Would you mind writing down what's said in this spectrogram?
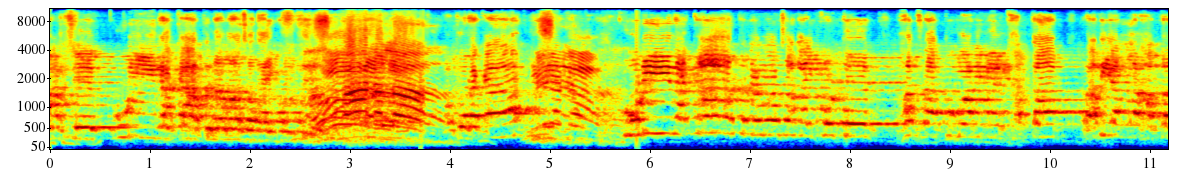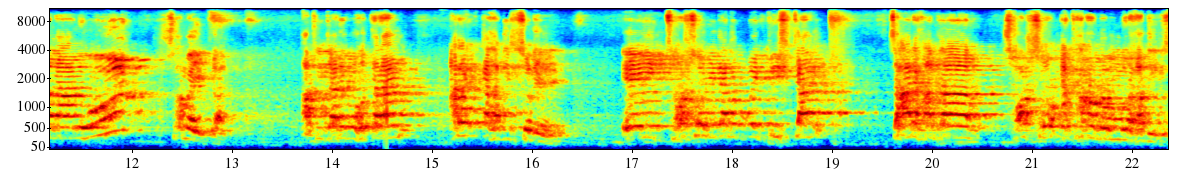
মাসে 20 রাকাত নামাজ আদায় করতেন। সুবহানাল্লাহ। কত রাকাত? 20 রাকাত। 20 রাকাত নামাজ আদায় করতেন হযরত উমর ইবনে খাত্তাব রাদিয়াল্লাহু তাআলা সময়কাল আপনি জানেন মহতারাম? আরেকটা হাদিস শোনেন। এই ছশো নিরানব্বই পৃষ্ঠায় চার হাজার ছশো আঠারো নম্বর হাদিস।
